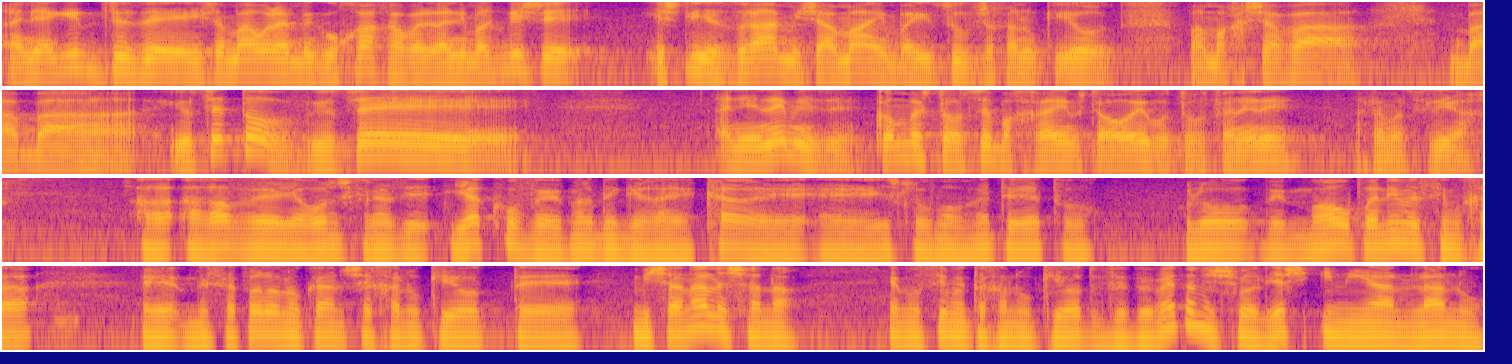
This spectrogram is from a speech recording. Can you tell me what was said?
אני אגיד שזה יישמע אולי מגוחך, אבל אני מרגיש שיש לי עזרה משמיים בעיצוב של חנוכיות, במחשבה, ב... ב... יוצא טוב, יוצא... אני נהנה מזה. כל מה שאתה עושה בחיים, שאתה אוהב אותו ואתה נהנה, אתה מצליח. הרב ירון אשכנזי, יעקב מרדינגר היקר, אה, אה, יש לו באמת אותו, הוא לא, במאור פנים ושמחה, מספר לנו כאן שחנוכיות, משנה לשנה, הם עושים את החנוכיות, ובאמת אני שואל, יש עניין לנו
